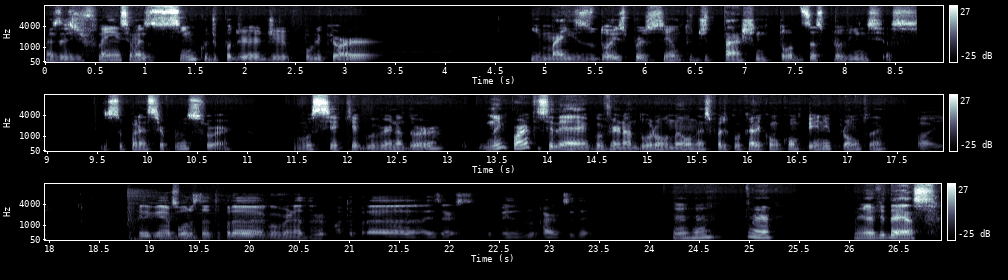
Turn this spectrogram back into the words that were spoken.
Mais 10 de influência, mais 5 de poder de public order. E mais 2% de taxa em todas as províncias. Isso parece ser promissor. Você aqui é governador. Não importa se ele é governador ou não, né? Você pode colocar ele como compênio e pronto, né? Pode. Ele ganha bônus tanto pra governador quanto pra exército, dependendo do cargo que você der. Uhum. É. Minha vida é essa.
